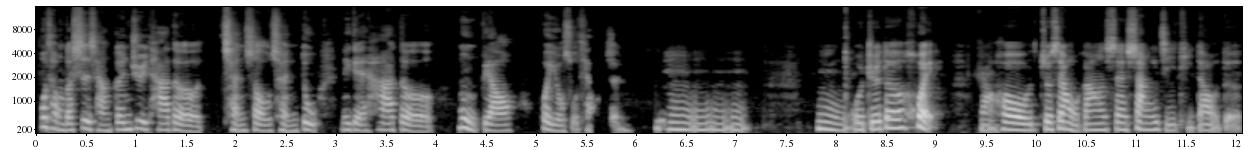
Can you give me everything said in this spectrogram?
不同的市场根据它的成熟程度，你给它的目标会有所调整。嗯嗯嗯嗯嗯，我觉得会。然后就像我刚刚在上一集提到的，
